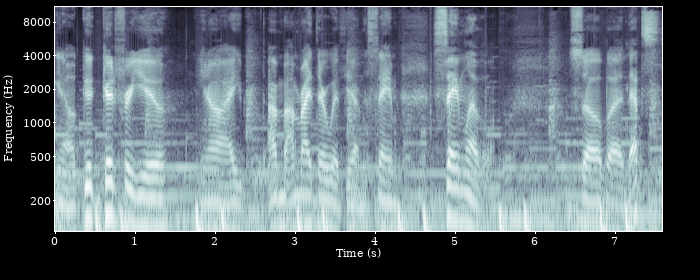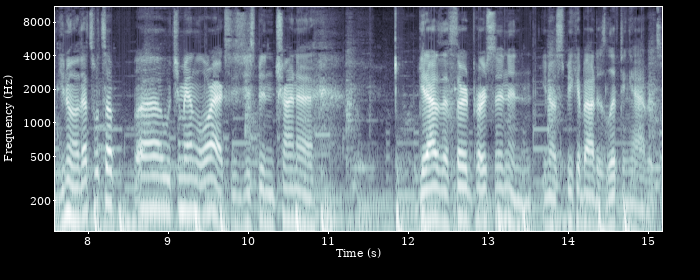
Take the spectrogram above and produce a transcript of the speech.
you know, good good for you. You know, I I'm, I'm right there with you. I'm the same same level. So, but that's you know that's what's up uh, with your man Lorax. He's just been trying to get out of the third person and you know speak about his lifting habits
